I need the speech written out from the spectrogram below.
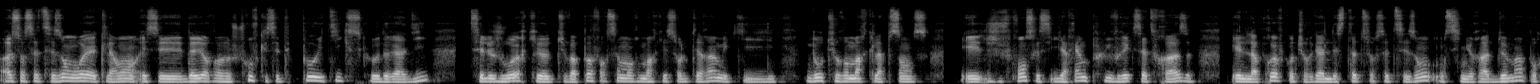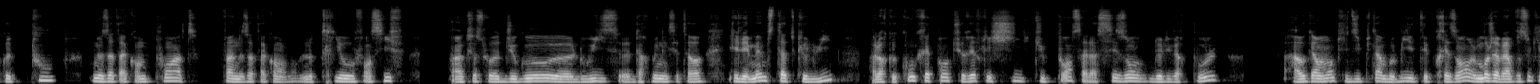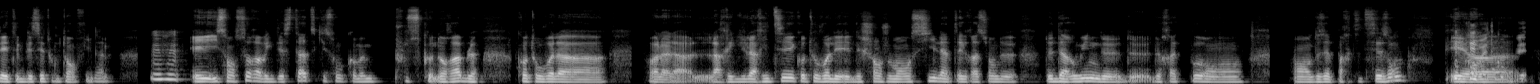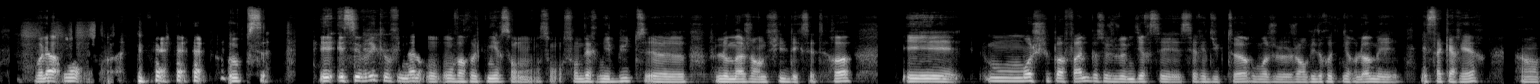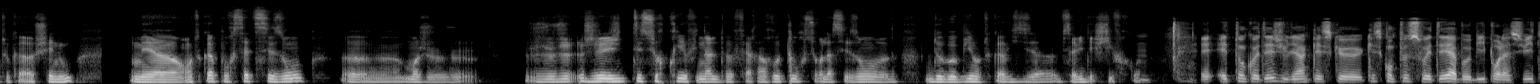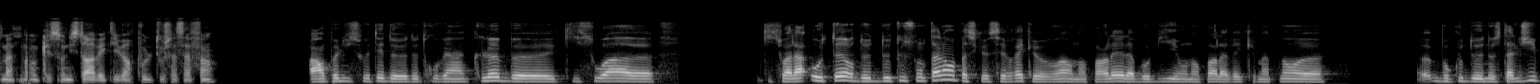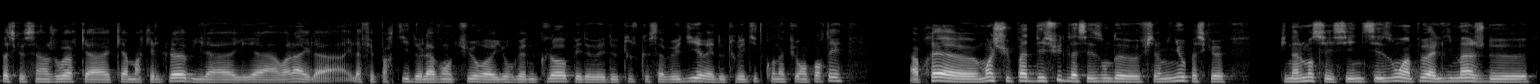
Ah, Sur cette saison, ouais, clairement. Et c'est d'ailleurs, euh, je trouve que c'était poétique ce qu'Audrey a dit. C'est le joueur que tu vas pas forcément remarquer sur le terrain, mais qui, dont tu remarques l'absence. Et je pense qu'il n'y a rien de plus vrai que cette phrase. Et la preuve, quand tu regardes les stats sur cette saison, on signera demain pour que tous nos attaquants de pointe enfin nos attaquants, le trio offensif, hein, que ce soit Diogo, euh, Luis, euh, Darwin, etc., et les mêmes stats que lui, alors que concrètement tu réfléchis, tu penses à la saison de Liverpool, à aucun moment tu te dis putain Bobby était présent. Moi j'avais l'impression qu'il a été blessé tout le temps en finale. Mm-hmm. Et il s'en sort avec des stats qui sont quand même plus qu'honorables quand on voit la, voilà, la, régularité, quand on voit les, changements aussi, l'intégration de, Darwin, de, de, de en, en deuxième partie de saison. Et euh, voilà, oups. Et, c'est vrai qu'au final, on, va retenir son, son, dernier but, euh, l'hommage à Anfield, etc. Et moi, je suis pas fan parce que je vais me dire c'est, c'est réducteur. Moi, j'ai envie de retenir l'homme et, et sa carrière, hein, en tout cas chez nous. Mais euh, en tout cas, pour cette saison, moi, je, j'ai été surpris au final de faire un retour sur la saison de Bobby, en tout cas vis-à-vis des chiffres. Quoi. Mm. Et, de ton côté, Julien, qu'est-ce que qu'est-ce qu'on peut souhaiter à Bobby pour la suite maintenant que son histoire avec Liverpool touche à sa fin? Ah, On peut lui souhaiter de, trouver un club euh, qui soit euh, qui soit à la hauteur de, tout son talent, parce que c'est vrai que on en parlait, la Bobby, on en parle avec maintenant euh, beaucoup de nostalgie, parce que c'est un joueur qui a, marqué le club. Il a, il a, voilà, il a, il a fait partie de l'aventure Jürgen Klopp et de, de tout ce que ça veut dire et de tous les titres qu'on a pu remporter. Après, euh, moi, je suis pas déçu de la saison de Firmino parce que finalement, c'est une saison un peu à l'image de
